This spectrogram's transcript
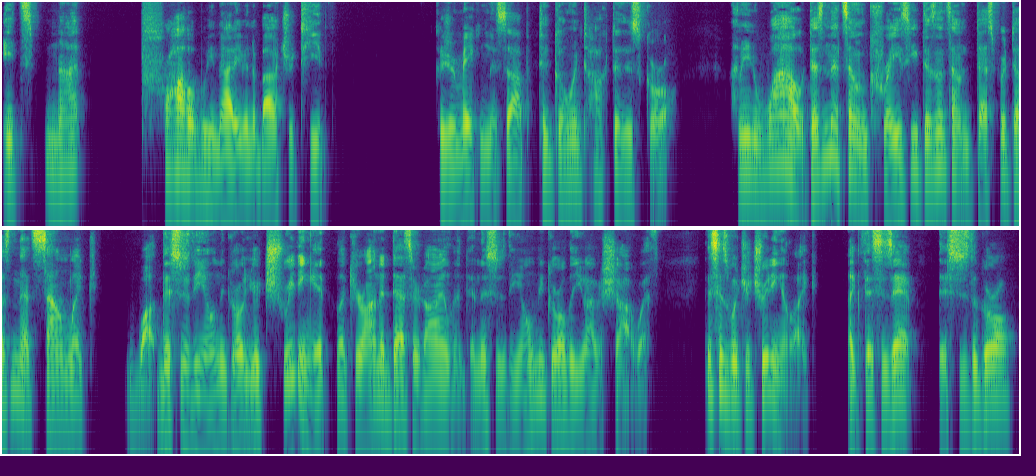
it's not probably not even about your teeth because you're making this up to go and talk to this girl. I mean, wow, doesn't that sound crazy? Doesn't that sound desperate? Doesn't that sound like wow, this is the only girl? You're treating it like you're on a desert island and this is the only girl that you have a shot with. This is what you're treating it like. Like, this is it. This is the girl.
